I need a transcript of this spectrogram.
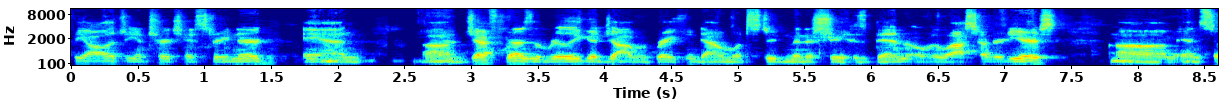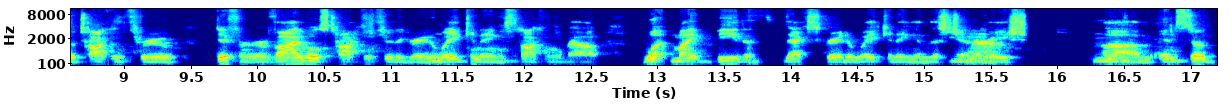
theology and church history nerd, and um, Jeff does a really good job of breaking down what student ministry has been over the last hundred years. Mm-hmm. Um, and so talking through different revivals, talking through the Great mm-hmm. Awakenings, talking about what might be the next Great Awakening in this generation. Yeah. Mm-hmm. Um, and so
